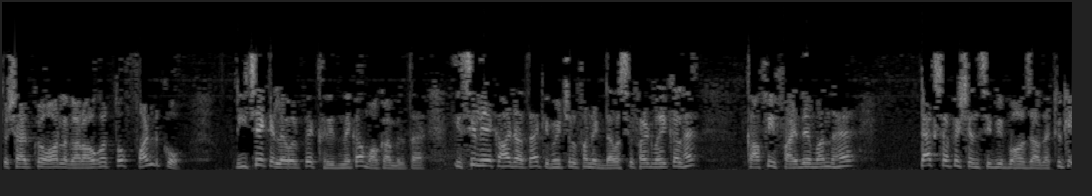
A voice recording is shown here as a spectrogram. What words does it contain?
तो शायद कोई और लगा रहा होगा। तो फंड को नीचे के लेवल पे खरीदने का मौका मिलता है। इसीलिए कहा जाता है कि म्यूचुअल फंड एक डाइवर्सिफाइड व्हीकल है, काफ़ी फ़ायदेमंद है। टैक्स एफिशिएंसी भी बहुत ज़्यादा है, क्योंकि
